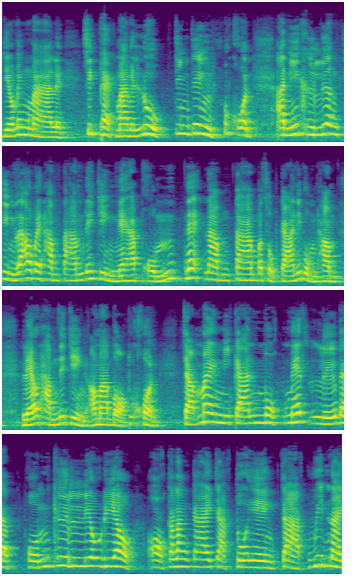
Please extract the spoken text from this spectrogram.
เดียวแม่งมาเลยซิกแพคมาเป็นลูก จริง ๆ ทุกคน อันนี้คือเรื่องจริงแล้วเอาไปทำตามได้จริงนะครับ ผมแนะนำตามประสบการณ์ที่ผมทำแล้วทำได้จริง เอามาบอกทุกคน จะไม่มีการหมกเม็ด หรือแบบผมคือเรียวๆ ออกกำลังกายจากตัวเองจากวินัย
